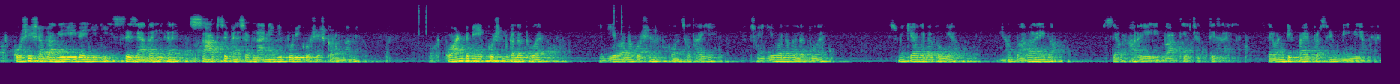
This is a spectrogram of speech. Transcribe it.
और कोशिश अब आगे यही रहेगी कि इससे ज़्यादा ही करें। साठ से पैंसठ लाने की पूरी कोशिश करूँगा मैं। और क्वांट में एक क्वेश्चन गलत हुआ है। ये वाला क्वेश्चन कौन सा था ये? अच्छा ये वाला गलत हुआ है। इसमें क्या गलत हो गया? यहाँ बारह आएगा। सेवन अरे भारतीय छत्तीस आएगा। सेवेंटी फाइव परसेंट नहीं लिया मैंने।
